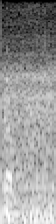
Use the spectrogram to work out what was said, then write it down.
from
